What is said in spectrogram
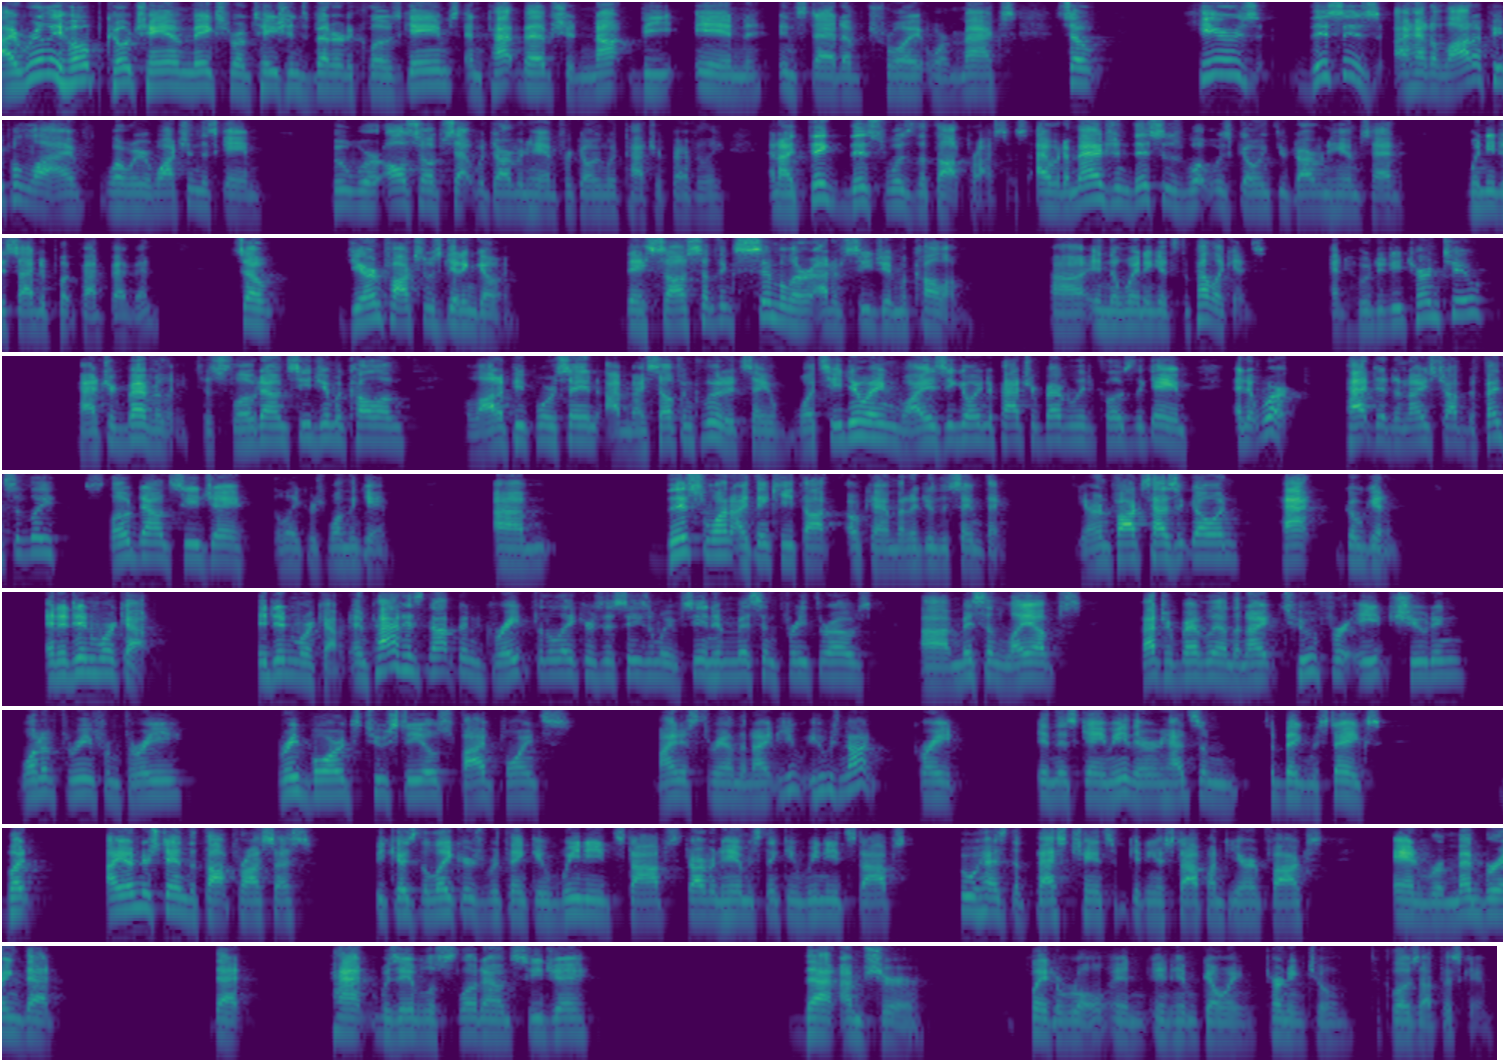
I really hope Coach Ham makes rotations better to close games, and Pat Bev should not be in instead of Troy or Max. So here's this is I had a lot of people live while we were watching this game who were also upset with Darvin Ham for going with Patrick Beverley. And I think this was the thought process. I would imagine this is what was going through Darvin Ham's head when he decided to put Pat Bev in. So De'Aaron Fox was getting going. They saw something similar out of CJ McCollum uh, in the win against the Pelicans. And who did he turn to? Patrick Beverley to slow down CJ McCollum. A lot of people were saying, I myself included, saying, What's he doing? Why is he going to Patrick Beverley to close the game? And it worked. Pat did a nice job defensively, slowed down CJ. The Lakers won the game. Um, this one, I think he thought, okay, I'm going to do the same thing. De'Aaron Fox has it going. Pat, go get him. And it didn't work out. It didn't work out. And Pat has not been great for the Lakers this season. We've seen him missing free throws, uh, missing layups. Patrick Beverley on the night, two for eight shooting, one of three from three, three boards, two steals, five points, minus three on the night. He, he was not great in this game either. Had some some big mistakes, but I understand the thought process because the Lakers were thinking we need stops. Darvin Ham is thinking we need stops. Who has the best chance of getting a stop on De'Aaron Fox? And remembering that that Pat was able to slow down CJ, that I'm sure played a role in in him going turning to him to close out this game.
